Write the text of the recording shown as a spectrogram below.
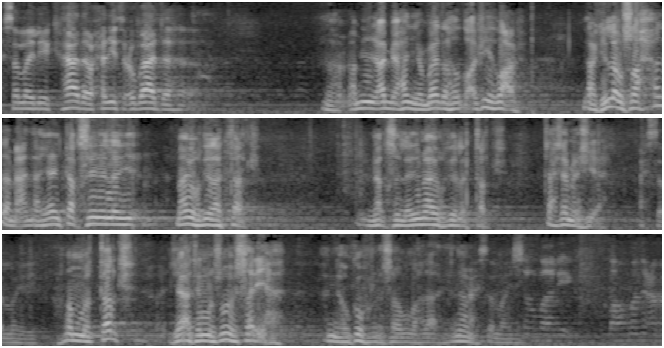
أحسن الله إليك. هذا وحديث عبادة. نعم عبد عبد حديث عباده فيه ضعف. لكن لو صح هذا معناه يعني التقصير الذي ما يفضي إلى الترك. النقص الذي ما يفضي إلى الترك تحت مشيئة. أحسن الله إليك. أما الترك جاءت النصوص الصريحة أنه كفر نسأل الله العافية. نعم. أحسن الله إليك. أحسن الله عليك اللهم نعم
